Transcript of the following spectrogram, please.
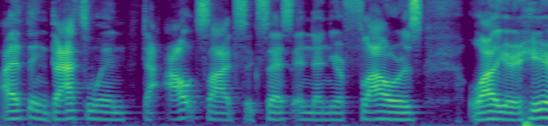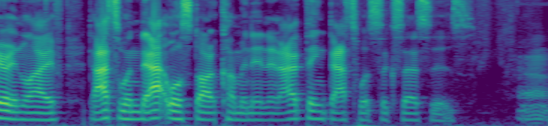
i think that's when the outside success and then your flowers while you're here in life, that's when that will start coming in. And I think that's what success is. Oh,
